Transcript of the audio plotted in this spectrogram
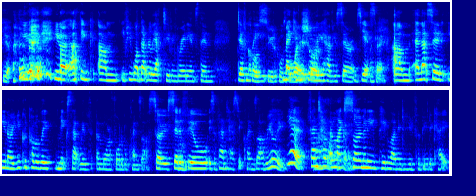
Yeah. you, you know, I think um, if you want that really active ingredients, then definitely Cosmeceuticals the way making to sure you have your serums. Yes. Okay. Um, and that said, you know, you could probably mix that with a more affordable cleanser. So. Cetaphil is a fantastic cleanser. Really? Yeah, fantastic. Wow, and like okay. so many people I've interviewed for Beauty Kate.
